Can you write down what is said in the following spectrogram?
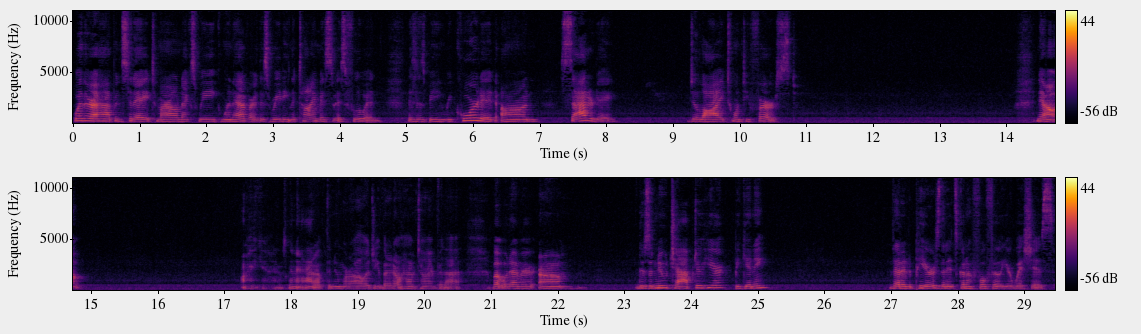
whether it happens today, tomorrow, next week, whenever, this reading, the time is, is fluid. This is being recorded on Saturday, July 21st. Now, I was going to add up the numerology, but I don't have time for that. But whatever. Um, there's a new chapter here, beginning, that it appears that it's going to fulfill your wishes.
